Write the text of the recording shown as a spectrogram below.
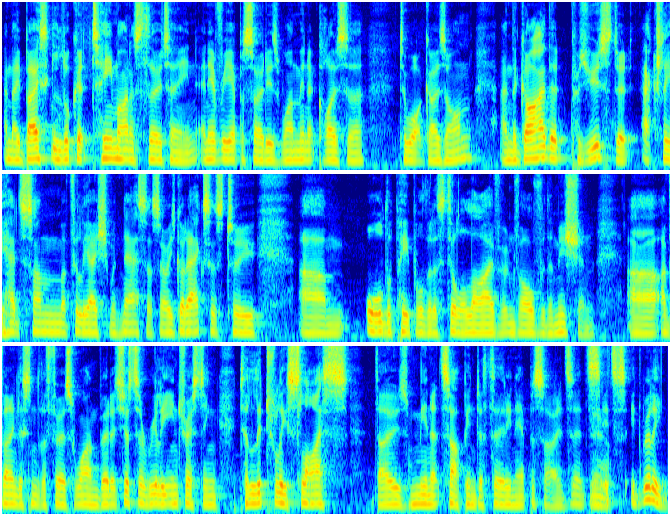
And they basically look at T minus 13, and every episode is one minute closer to what goes on. And the guy that produced it actually had some affiliation with NASA. So he's got access to um, all the people that are still alive involved with the mission. Uh, I've only listened to the first one, but it's just a really interesting to literally slice those minutes up into 13 episodes. It's, Yeah. it's, it really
